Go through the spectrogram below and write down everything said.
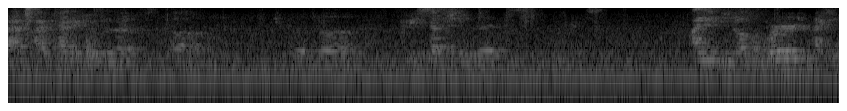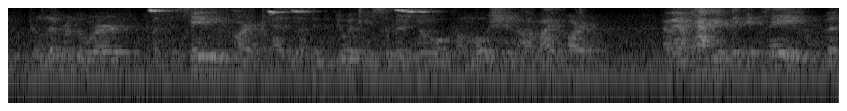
I've, I've kind of come to the, uh, the, the perception that I need to know the word, I can deliver the word, but the saving part has nothing to do with me, so there's no emotion on my part. I mean, I'm happy if they get saved, but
